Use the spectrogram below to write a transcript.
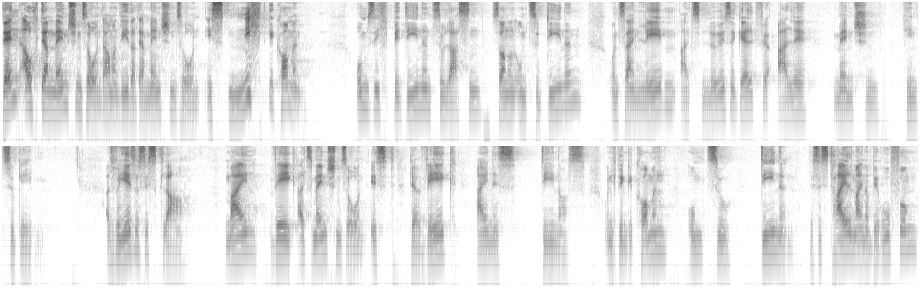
Denn auch der Menschensohn, da haben wir wieder, der Menschensohn ist nicht gekommen, um sich bedienen zu lassen, sondern um zu dienen und sein Leben als Lösegeld für alle Menschen hinzugeben. Also für Jesus ist klar, mein Weg als Menschensohn ist der Weg eines Dieners. Und ich bin gekommen, um zu dienen. Das ist Teil meiner Berufung,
